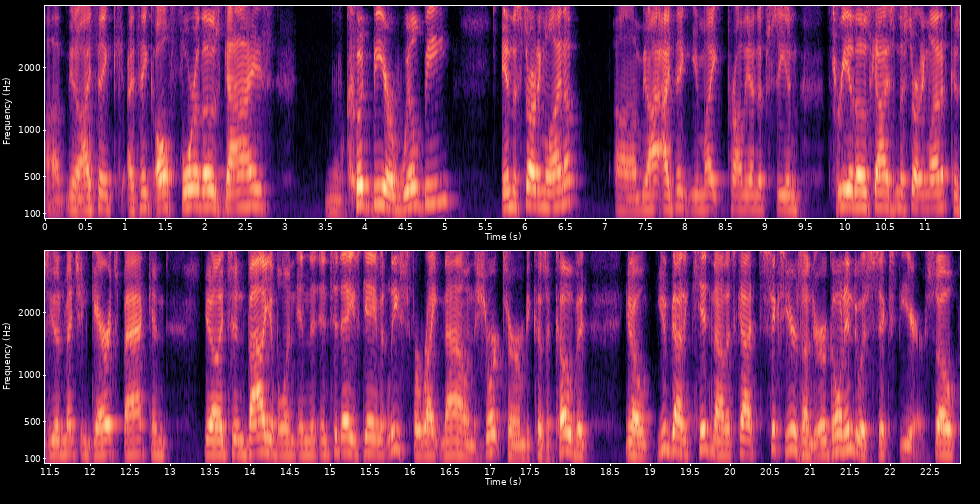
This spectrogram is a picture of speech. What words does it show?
uh, you know, I think I think all four of those guys could be or will be in the starting lineup. Um, you know, I, I, think you might probably end up seeing three of those guys in the starting lineup because you had mentioned Garrett's back, and you know it's invaluable in in, in today's game, at least for right now in the short term because of COVID you know, you've got a kid now that's got six years under or going into his sixth year. So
